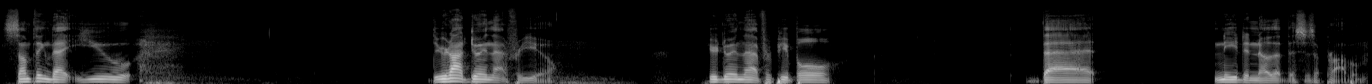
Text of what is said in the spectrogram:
something that you you're not doing that for you. You're doing that for people that need to know that this is a problem.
